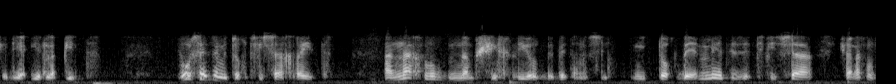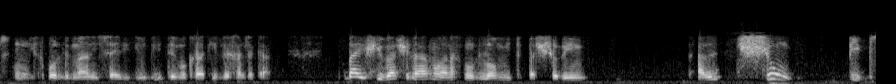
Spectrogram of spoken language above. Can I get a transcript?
של יאיר לפיד. והוא עושה את זה מתוך תפיסה אחראית. אנחנו נמשיך להיות בבית הנשיא, מתוך באמת איזו תפיסה שאנחנו צריכים לפעול למען ישראל יהודית, דמוקרטית וחזקה. בישיבה שלנו אנחנו לא מתפשרים על שום פיפס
